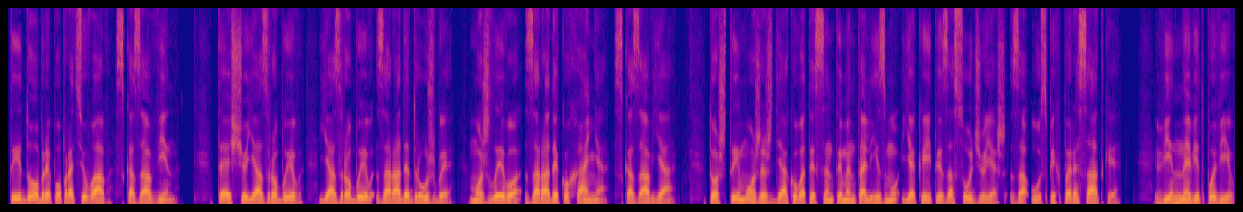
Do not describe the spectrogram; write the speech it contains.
Ти добре попрацював, сказав він. Те, що я зробив, я зробив заради дружби, можливо, заради кохання, сказав я. Тож ти можеш дякувати сентименталізму, який ти засуджуєш, за успіх пересадки. Він не відповів.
